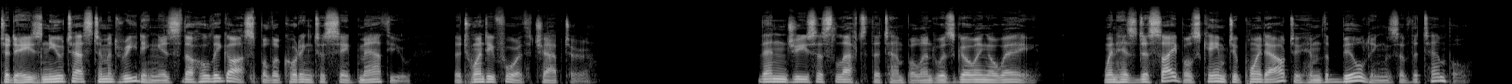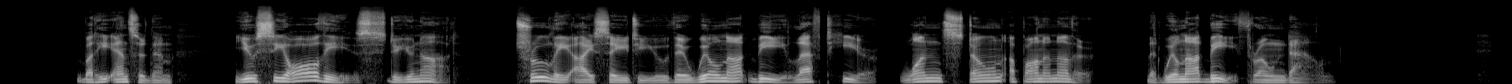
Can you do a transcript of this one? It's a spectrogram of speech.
Today's New Testament reading is the Holy Gospel according to St. Matthew, the 24th chapter. Then Jesus left the temple and was going away, when his disciples came to point out to him the buildings of the temple. But he answered them, You see all these, do you not? Truly I say to you, there will not be left here one stone upon another that will not be thrown down.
